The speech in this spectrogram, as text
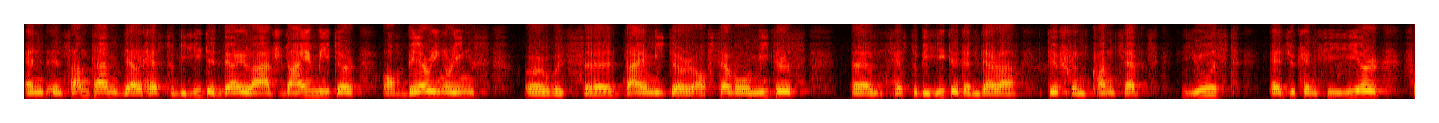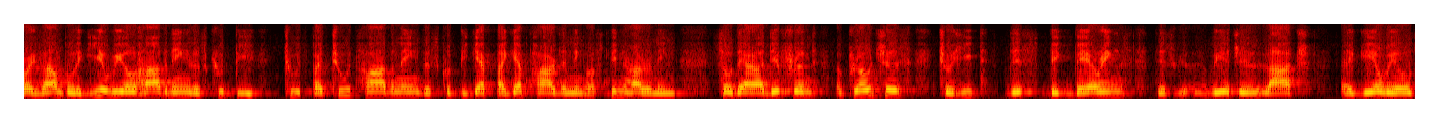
and, and sometimes there has to be heated very large diameter of bearing rings or with uh, diameter of several meters um, has to be heated and there are different concepts used. As you can see here, for example, a gear wheel hardening, this could be tooth by tooth hardening, this could be gap by gap hardening or spin hardening. So there are different approaches to heat these big bearings, these really large uh, gear wheels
